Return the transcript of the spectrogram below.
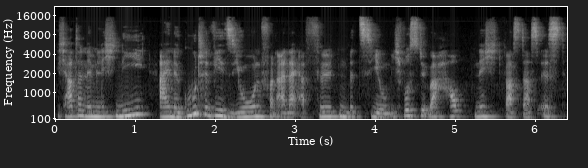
Ich hatte nämlich nie eine gute Vision von einer erfüllten Beziehung. Ich wusste überhaupt nicht, was das ist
